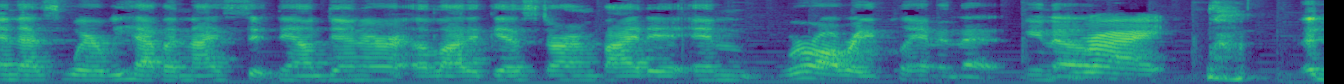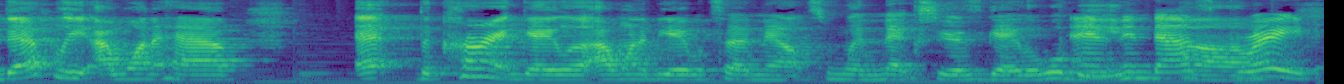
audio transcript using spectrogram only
and that's where we have a nice sit down dinner. A lot of guests are invited, and we're already planning that. You know, right. definitely, I want to have at the current gala, I want to be able to announce when next year's gala will be. And, and that's Um, great.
